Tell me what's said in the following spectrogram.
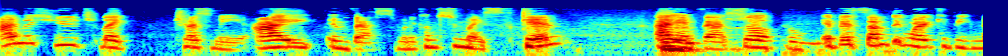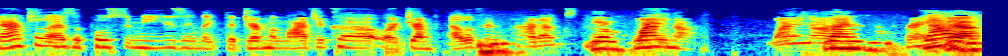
I'm a huge like, trust me, I invest when it comes to my skin. I Mhm. invest. So if it's something where it can be natural as opposed to me using like the Dermalogica or Drunk Elephant products, Yeah. why not? Why not? Why not? Right? Yeah. Yeah.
